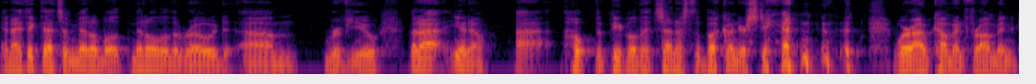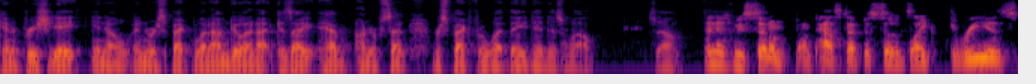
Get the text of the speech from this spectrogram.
and i think that's a middle middle of the road um review. But i you know I hope the people that sent us the book understand where I'm coming from and can appreciate, you know, and respect what I'm doing because I have 100% respect for what they did as well. So, And as we said on, on past episodes, like three is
